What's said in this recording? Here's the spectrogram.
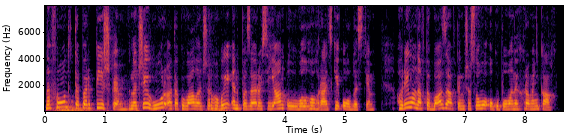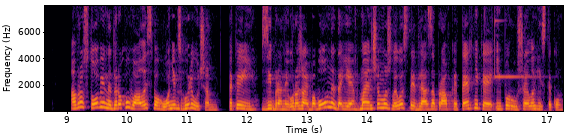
На фронт тепер пішки. Вночі ГУР атакували черговий НПЗ росіян у Волгоградській області. Горіла нафтобаза в тимчасово окупованих Романьках. А в Ростові не дорахувались вагонів з горючим. Такий зібраний урожай бавовни дає менше можливостей для заправки техніки і порушує логістику.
